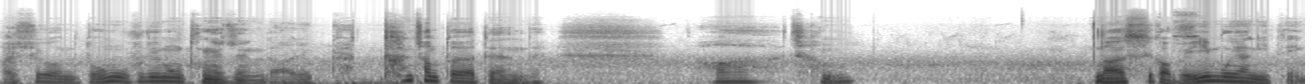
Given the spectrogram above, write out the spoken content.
날씨가 근데 너무 흐리멍텅해지는데 아직 한참 떠야 되는데. 아 참. 날씨가 왜 이 모양이지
